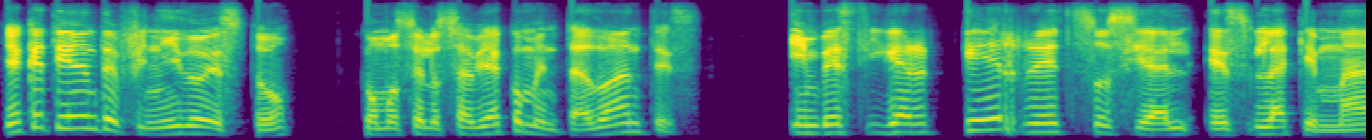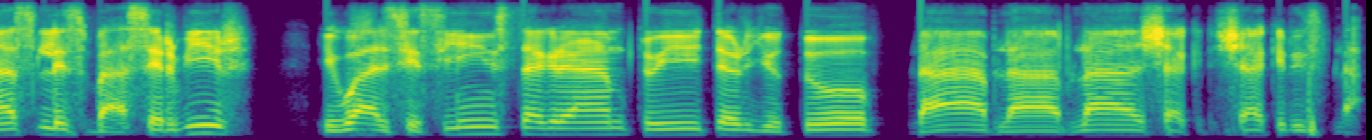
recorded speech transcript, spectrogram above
Ya que tienen definido esto, como se los había comentado antes, investigar qué red social es la que más les va a servir. Igual, si es Instagram, Twitter, YouTube, bla, bla, bla, shakri, shakris, bla.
